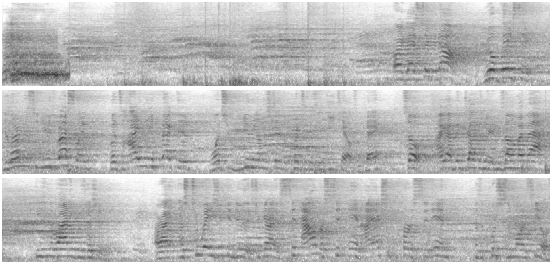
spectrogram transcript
All right, guys, check it out. Real basic. You learn this in youth wrestling, but it's highly effective once you really understand the principles and details, okay? So, I got Big Johnny here. He's on my back. He's in the riding position. All right, there's two ways you can do this. You can either sit out or sit in. I actually prefer to sit in because it pushes him on his heels.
